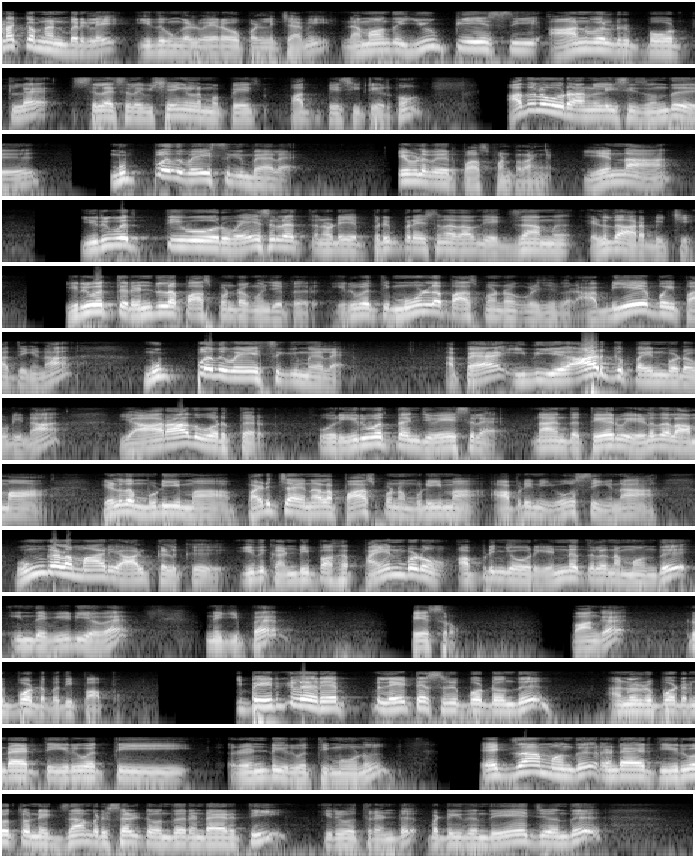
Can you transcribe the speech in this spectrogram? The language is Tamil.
வணக்கம் நண்பர்களே இது உங்கள் வைரவ பழனிசாமி நம்ம வந்து யூபிஎஸ்சி ஆனுவல் ரிப்போர்ட்டில் சில சில விஷயங்கள் நம்ம பே பார்த்து பேசிகிட்டே இருக்கோம். அதில் ஒரு அனலிசிஸ் வந்து முப்பது வயசுக்கு மேலே எவ்வளோ பேர் பாஸ் பண்ணுறாங்க ஏன்னா இருபத்தி ஓரு வயசில் தன்னுடைய ப்ரிப்பரேஷன் அதாவது எக்ஸாமு எழுத ஆரம்பிச்சு இருபத்தி ரெண்டில் பாஸ் பண்ணுறவங்க கொஞ்சம் பேர் இருபத்தி மூணில் பாஸ் பண்ணுறவங்க கொஞ்சம் பேர். அப்படியே போய் பார்த்தீங்கன்னா முப்பது வயசுக்கு மேலே. அப்போ இது யாருக்கு பயன்படும் அப்படின்னா யாராவது ஒருத்தர் ஒரு இருபத்தஞ்சி வயசில் நான் இந்த தேர்வை எழுதலாமா? எழுத முடியுமா? படித்தா என்னால் பாஸ் பண்ண முடியுமா? அப்படின்னு யோசிங்கன்னா உங்களை மாதிரி ஆட்களுக்கு இது கண்டிப்பாக பயன்படும் அப்படிங்கிற ஒரு எண்ணத்தில் நம்ம வந்து இந்த வீடியோவை இன்றைக்கி இப்போ பேசுகிறோம் வாங்க ரிப்போர்ட்டை பற்றி பார்ப்போம். இப்போ இருக்கிற ரேப் லேட்டஸ்ட் ரிப்போர்ட் வந்து அனுவல் ரிப்போர்ட் ரெண்டாயிரத்தி இருபத்தி ரெண்டு இருபத்தி மூணு. எக்ஸாம் வந்து ரெண்டாயிரத்தி இருபத்தொன்று எக்ஸாம் ரிசல்ட் வந்து ரெண்டாயிரத்தி இருபத்தி ரெண்டு. பட் இது இந்த ஏஜ் வந்து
